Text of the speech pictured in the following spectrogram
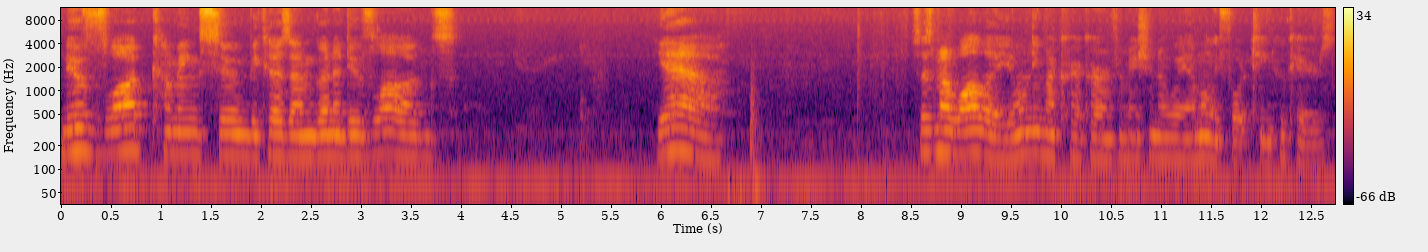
New vlog coming soon because I'm gonna do vlogs. Yeah. This is my wallet. You don't need my credit card information. No way. I'm only 14. Who cares?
